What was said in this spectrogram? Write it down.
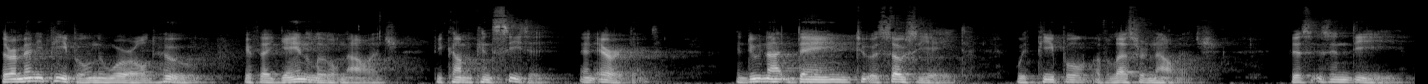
There are many people in the world who, if they gain a little knowledge, become conceited and arrogant and do not deign to associate with people of lesser knowledge. This is indeed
